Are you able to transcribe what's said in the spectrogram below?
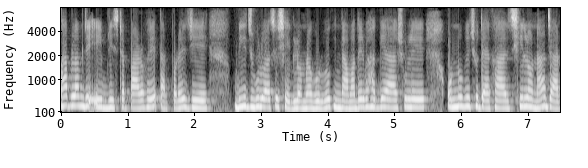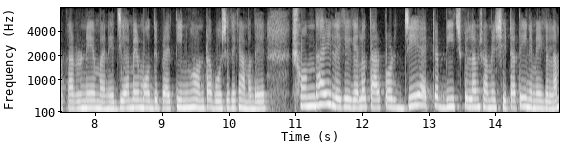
ভাবলাম যে এই ব্রিজটা পার হয়ে তারপরে যে বীজগুলো আছে সেগুলো আমরা ঘুরবো। কিন্তু আমাদের ভাগে আসলে অন্য কিছু দেখার ছিল না, যার কারণে মানে জ্যামের মধ্যে প্রায় তিন ঘণ্টা বসে থেকে আমাদের সন্ধ্যায় লেগে গেল। তারপর যে একটা বীজ পেলাম সামনে, সেটাতেই নেমে গেলাম।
